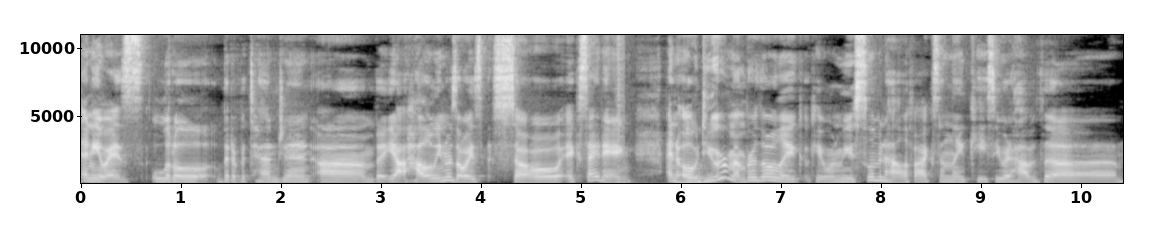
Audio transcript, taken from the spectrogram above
Anyways little bit of a tangent um but yeah halloween was always so exciting and oh do you remember though like okay when we used to live in halifax and like casey would have the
